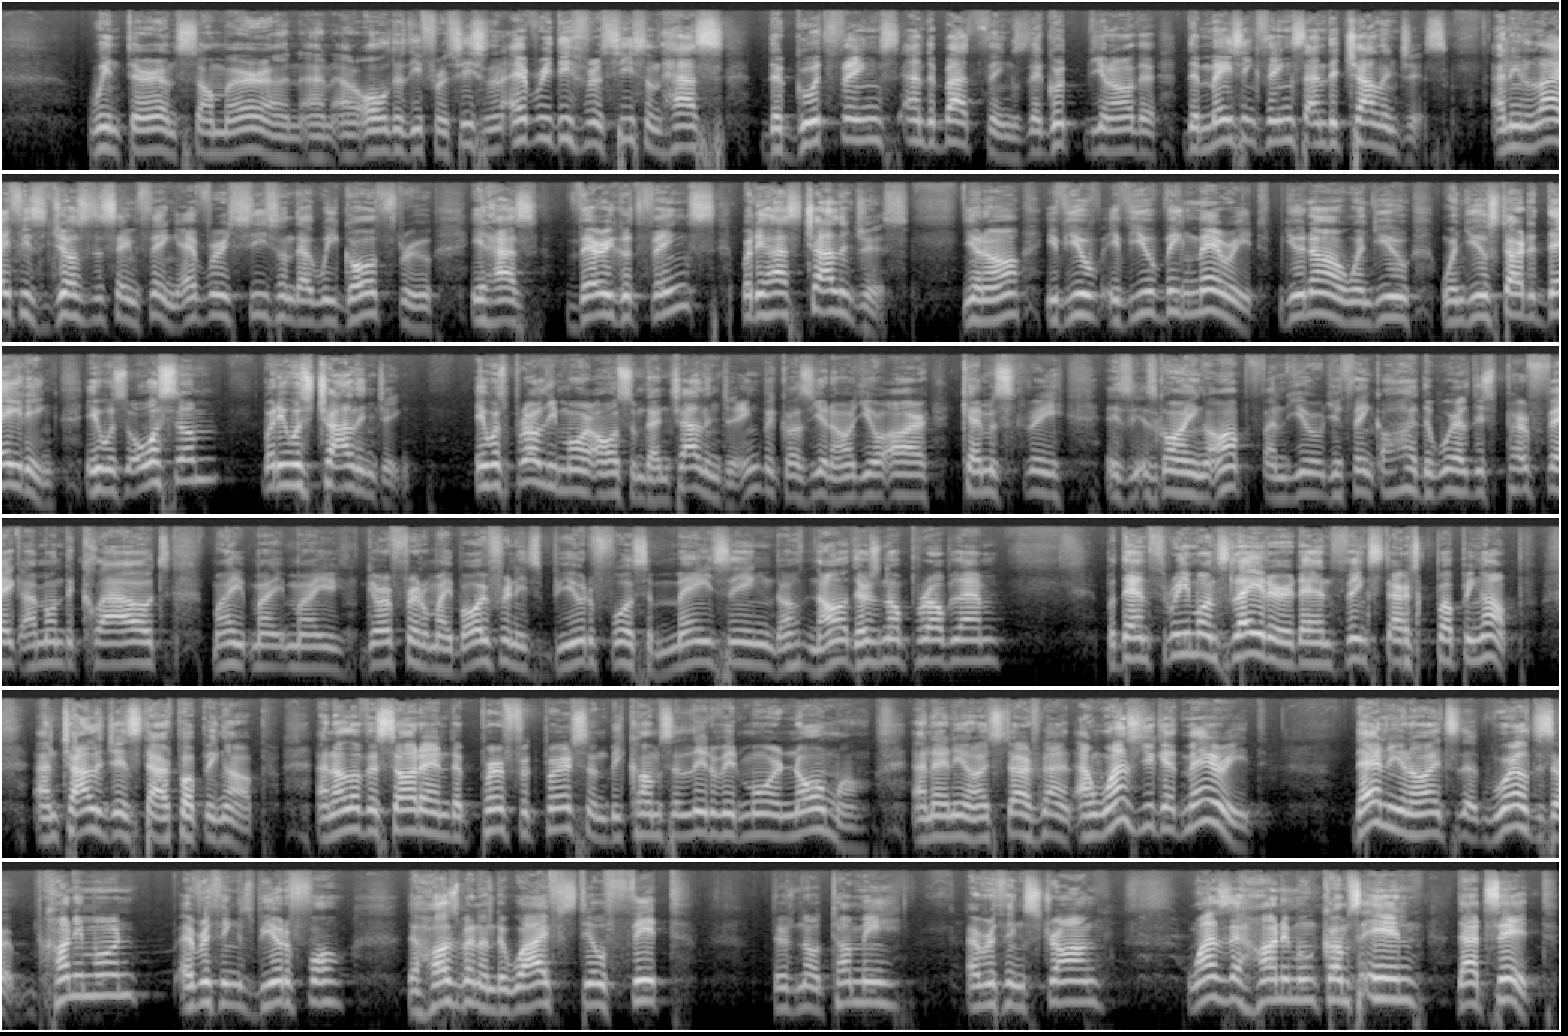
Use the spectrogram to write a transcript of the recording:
winter and summer and, and, and all the different seasons. And every different season has the good things and the bad things, the good, you know, the, the amazing things and the challenges. And in life, it's just the same thing. Every season that we go through, it has very good things, but it has challenges. You know, if you if you've been married, you know when you when you started dating, it was awesome, but it was challenging. It was probably more awesome than challenging because you know your chemistry is, is going up and you, you think, oh, the world is perfect. I'm on the clouds. My, my, my girlfriend or my boyfriend is beautiful. It's amazing. No, no, there's no problem. But then three months later, then things start popping up and challenges start popping up and all of a sudden the perfect person becomes a little bit more normal. And then you know it starts going. and once you get married then you know it's the world is a honeymoon. Everything is beautiful. The husband and the wife still fit. There's no tummy. Everything's strong. Once the honeymoon comes in that's it.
